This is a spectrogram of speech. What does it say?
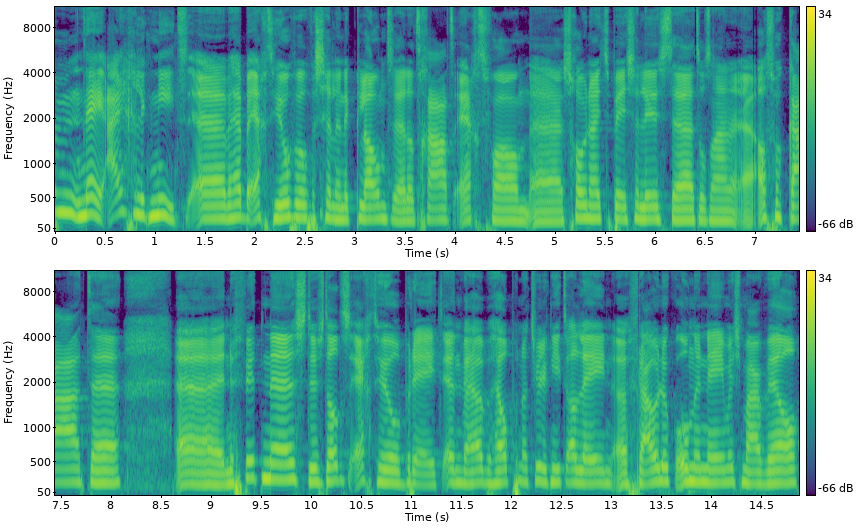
Um, nee, eigenlijk niet. Uh, we hebben echt heel veel verschillende klanten. Dat gaat echt van schoonheidsspecialisten tot aan uh, in de fitness. Dus dat is echt heel breed. En we helpen natuurlijk niet alleen vrouwelijke ondernemers, maar wel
